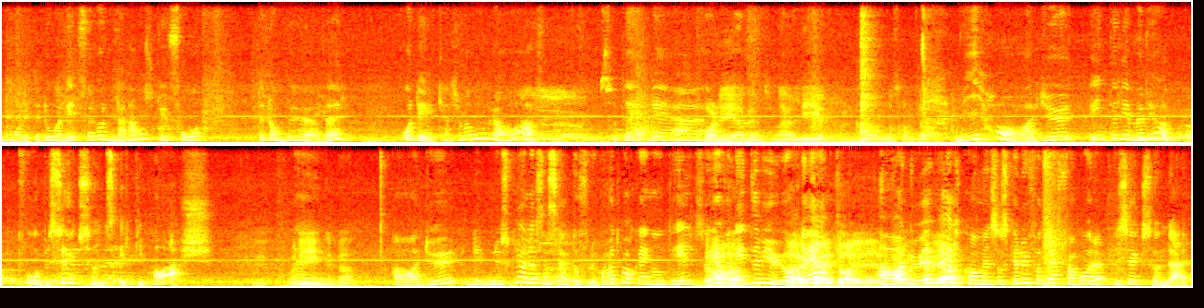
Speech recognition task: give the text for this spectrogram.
mår lite dåligt. För hundarna måste ju få det de behöver. Och det kanske man mår bra av. Så det, det. Har ni även sådana här ledhundar och sånt där? Vi har ju, inte det, men vi har två besökshundsekipage. Okej. Och det innebär? Ja, du, nu skulle jag nästan säga att då får du komma tillbaka en gång till. Så gör vi en intervju om Ja, det. ja, du är välkommen så ska du få träffa våra besökshundar.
